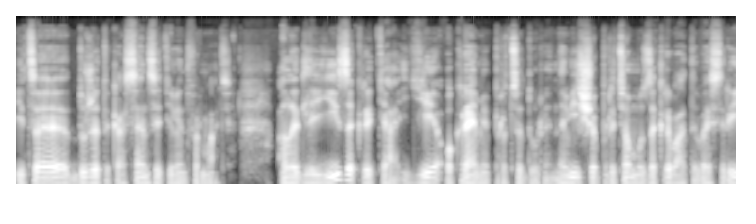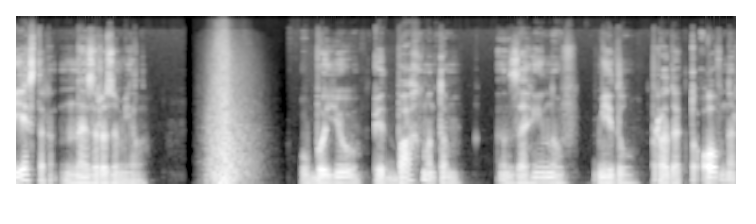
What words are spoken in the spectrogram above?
І це дуже така сенситив інформація. Але для її закриття є окремі процедури. Навіщо при цьому закривати весь реєстр, незрозуміло. У бою під Бахмутом загинув Middle Product Owner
